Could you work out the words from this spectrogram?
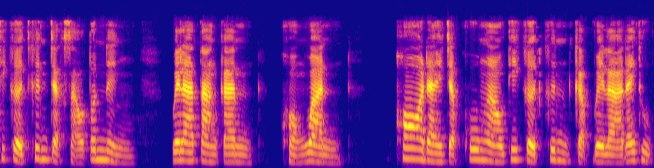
ที่เกิดขึ้นจากเสาต้นหนึ่ง เวลาต่างกันของวัน ข้อใดจับคู่เงาที่เกิดขึ้นกับเวลาได้ถูก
